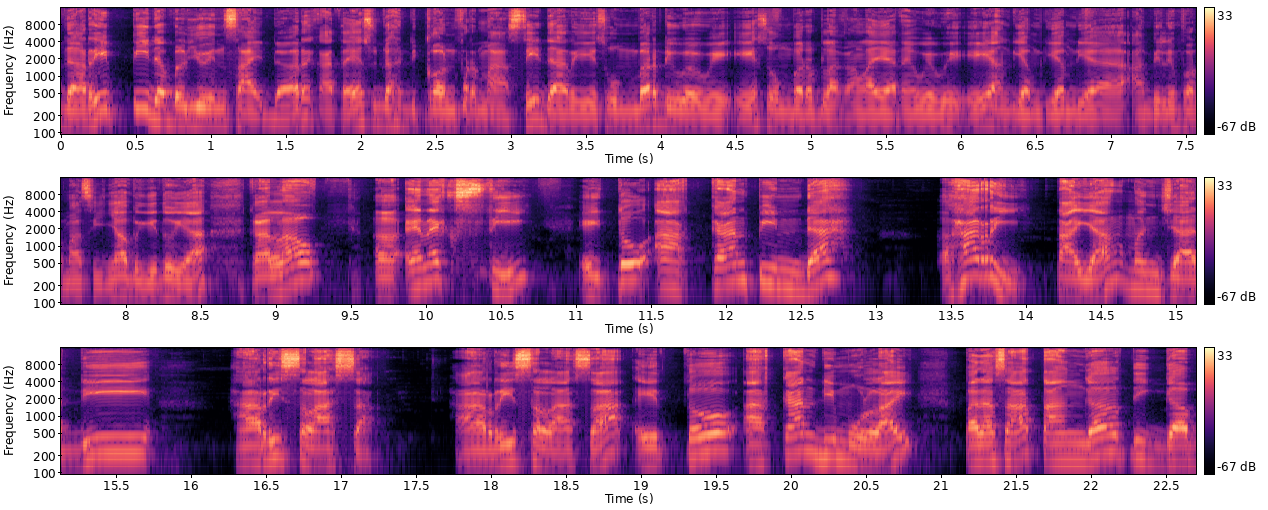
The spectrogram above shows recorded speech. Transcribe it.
dari PW Insider katanya sudah dikonfirmasi dari sumber di WWE, sumber belakang layarnya WWE yang diam-diam dia ambil informasinya begitu ya. Kalau uh, eh, NXT itu akan pindah hari tayang menjadi hari Selasa. Hari Selasa itu akan dimulai pada saat tanggal 13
